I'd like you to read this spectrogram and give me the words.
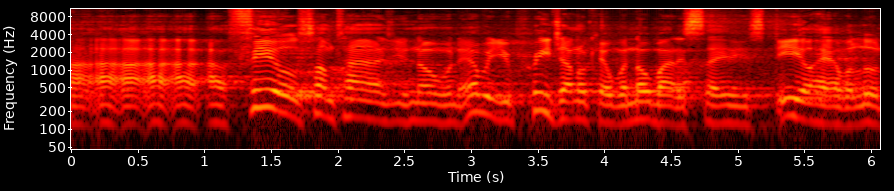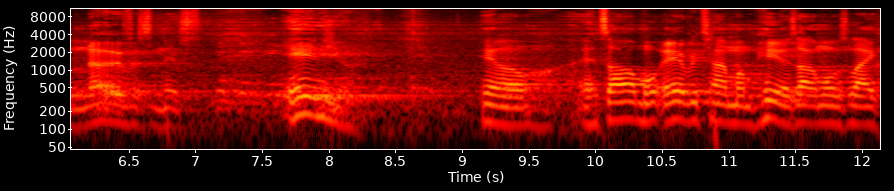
I, I, I, I, feel sometimes, you know, whenever you preach, I don't care what nobody says, you still have a little nervousness in you. You know, it's almost, every time I'm here, it's almost like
